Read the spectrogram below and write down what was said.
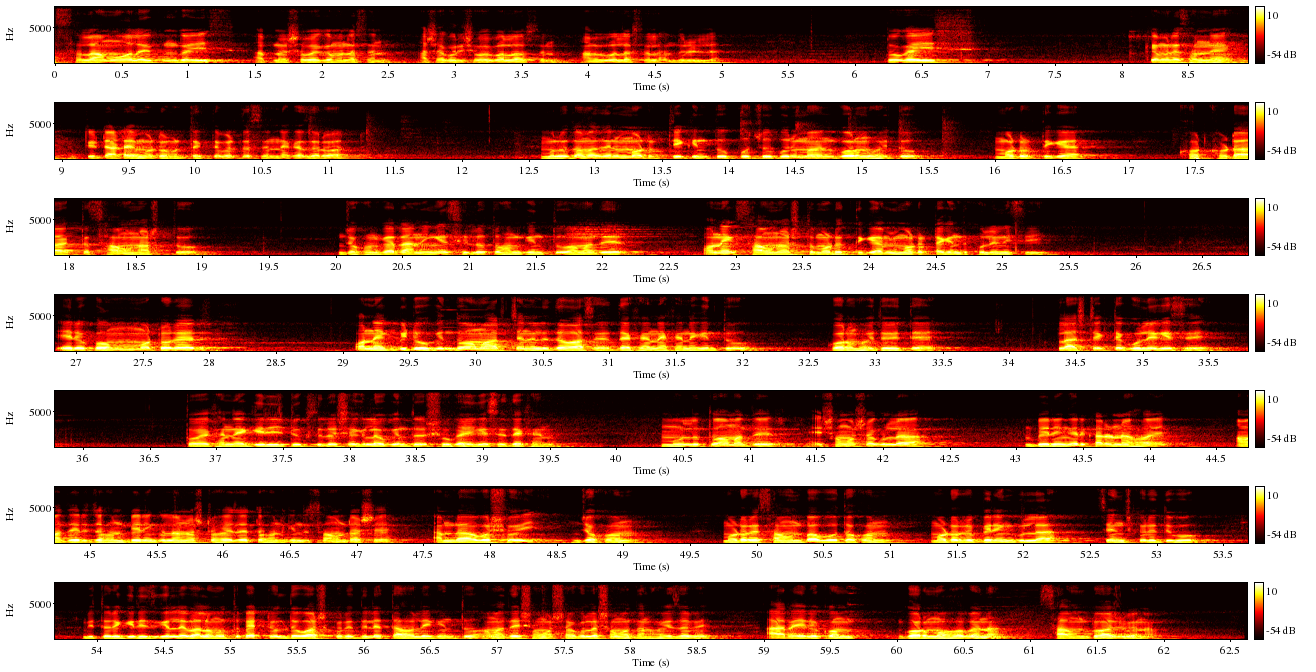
আসসালামু আলাইকুম গাইস, আপনার সবাই কেমন আছেন? আশা করি সবাই ভালো আছেন, আমি ভালো আছি, আলহামদুলিল্লাহ। তো গাইস, ক্যামেরার সামনে একটি ডাটাই মোটর দেখতে পারতেছেন এক হাজার ওয়াট মূলত আমাদের মোটরটি কিন্তু প্রচুর পরিমাণ গরম হইতো, মোটর থেকে খটখটা একটা সাউন্ড আসতো। যখনকার রানিংয়ে ছিল, তখন কিন্তু আমাদের অনেক সাউন্ড আসতো মোটর থেকে, আমি মোটরটা কিন্তু খুলে নিছি। এরকম মোটরের অনেক ভিডিও কিন্তু আমার চ্যানেলে দেওয়া আছে। দেখেন, এখানে কিন্তু গরম হইতে হইতে প্লাস্টিকটা গলে গেছে। তো এখানে গিরিজ ঢুকছিল, সেগুলোও কিন্তু শুকাই গেছে, দেখেন। মূলত আমাদের এই সমস্যাগুলা বেরিংয়ের কারণে হয়। আমাদের যখন বেরিংগুলো নষ্ট হয়ে যায়, তখন কিন্তু সাউন্ড আসে। আমরা অবশ্যই যখন মোটরে সাউন্ড পাবো, তখন মোটরের বেরিংগুলা চেঞ্জ করে দিব। ভিতরে গিরিজ গেলে ভালো মতো পেট্রোল দিয়ে ওয়াশ করে দিলে, তাহলে কিন্তু আমাদের সমস্যাগুলো সমাধান হয়ে যাবে। আর এরকম গরমও হবে না সাউন্ডও আসবে না।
